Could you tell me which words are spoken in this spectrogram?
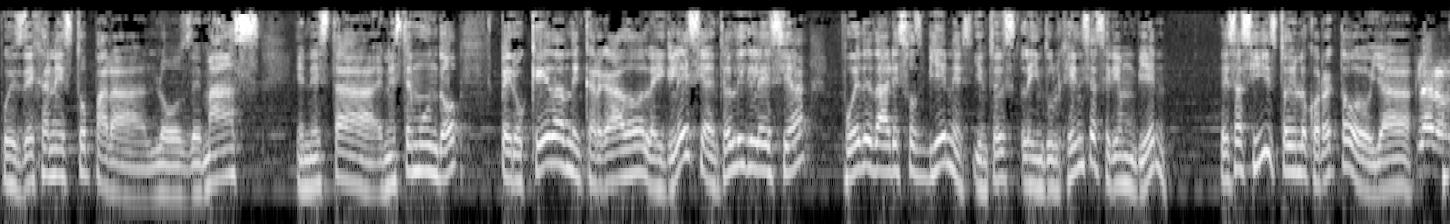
pues dejan esto para los demás en esta en este mundo pero quedan de encargado la iglesia. Entonces la iglesia puede dar esos bienes y entonces la indulgencia sería un bien. ¿Es así? ¿Estoy en lo correcto o ya? Claro,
